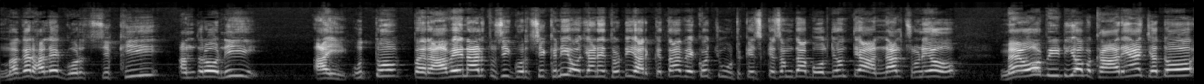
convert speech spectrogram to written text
ਮਗਰ ਹਲੇ ਗੁਰਸਿੱਖੀ ਅੰਦਰੋਂ ਨਹੀਂ ਆਈ। ਉਤੋਂ ਪਹਿਰਾਵੇ ਨਾਲ ਤੁਸੀਂ ਗੁਰਸਿੱਖ ਨਹੀਂ ਹੋ ਜਾਣੇ। ਤੁਹਾਡੀ ਹਰਕਤਾਂ ਵੇਖੋ, ਝੂਠ ਕਿਸ ਕਿਸਮ ਦਾ ਬੋਲਦੇ ਹੋ। ਧਿਆਨ ਨਾਲ ਸੁਣਿਓ। ਮੈਂ ਉਹ ਵੀਡੀਓ ਵਿਖਾ ਰਿਹਾ ਜਦੋਂ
